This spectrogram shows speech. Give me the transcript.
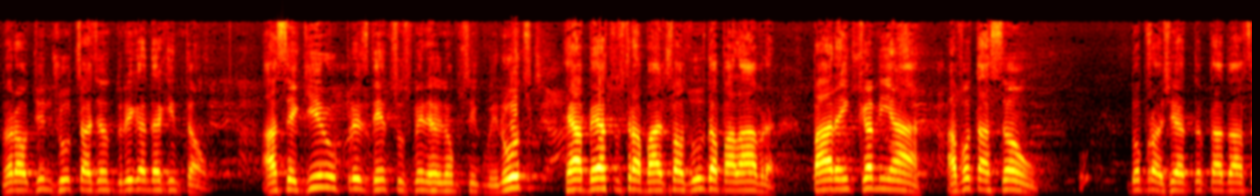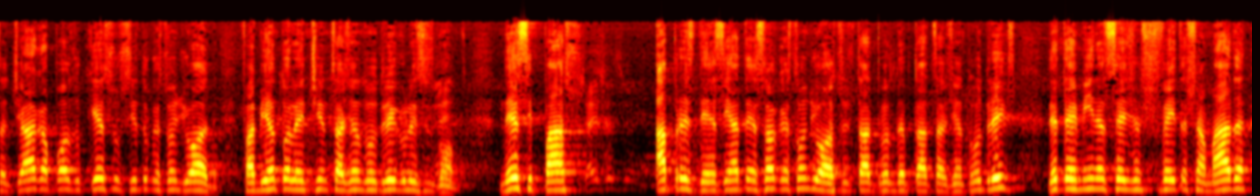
Noraldino Júlio Sargento Rodrigues André Quintão. A seguir, o presidente suspende a reunião por cinco minutos. Reabertos os trabalhos, faz uso da palavra para encaminhar a votação do projeto do deputado A. Santiago, após o que suscita questão de ordem. Fabiano Tolentino, Sargento Rodrigues e Ulisses Gomes. Nesse passo, a presidência, em atenção à questão de ordem suscitada pelo deputado Sargento Rodrigues, determina seja feita chamada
